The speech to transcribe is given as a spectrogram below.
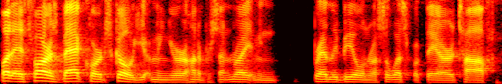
But as far as backcourts go, I mean, you're 100 percent right. I mean, Bradley Beal and Russell Westbrook, they are top.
